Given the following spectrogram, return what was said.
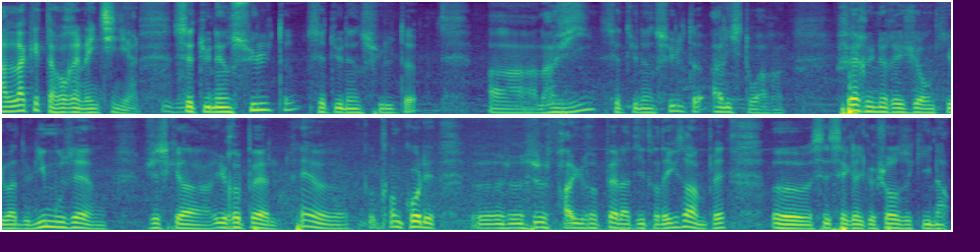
aldaketa horren aintzinean. C'est une insulte, c'est une insulte à la vie, c'est une insulte à l'histoire. Faire une région qui va Limousin jusqu'à Urepel, euh, euh, je prends à titre d'exemple, hein, euh, c'est quelque chose qui n'a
